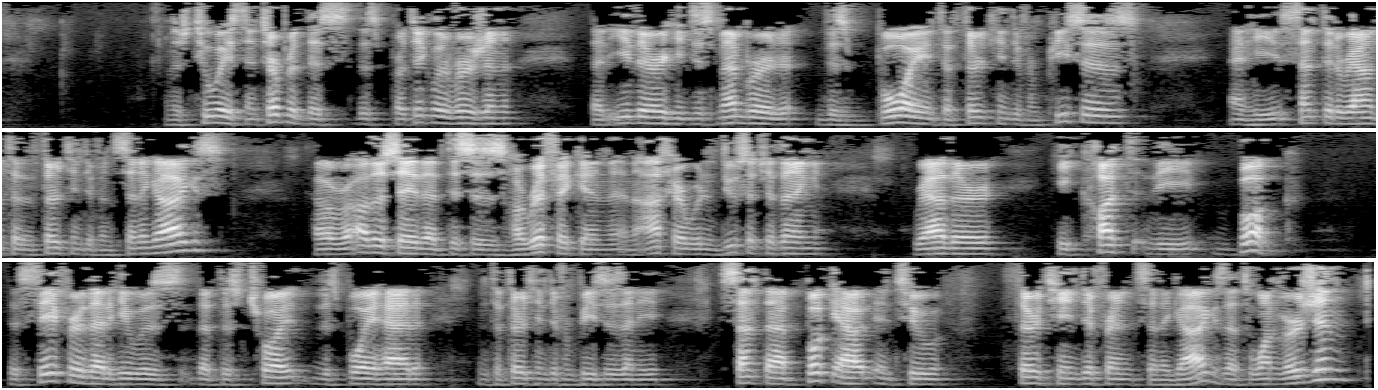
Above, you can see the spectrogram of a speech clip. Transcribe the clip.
And there's two ways to interpret this, this particular version that either he dismembered this boy into 13 different pieces and he sent it around to the 13 different synagogues. However, others say that this is horrific and, and Acher wouldn't do such a thing. Rather, he cut the book, the sefer that he was, that this choi, this boy had into 13 different pieces and he sent that book out into 13 different synagogues. That's one version.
